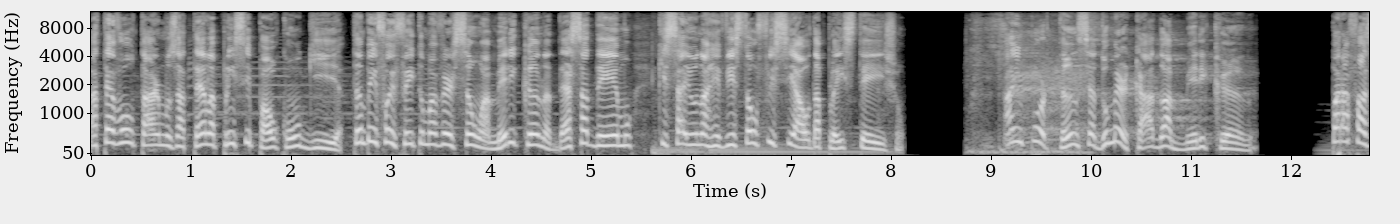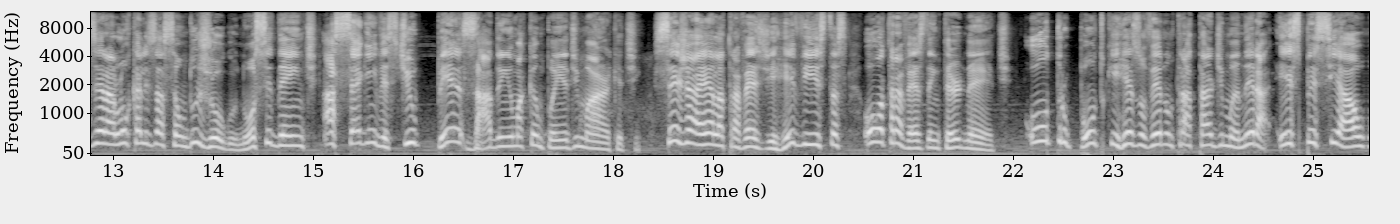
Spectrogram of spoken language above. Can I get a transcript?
até voltarmos à tela principal com o guia. Também foi feita uma versão americana dessa demo, que saiu na revista oficial da Playstation. A importância do mercado americano. Para fazer a localização do jogo no ocidente, a SEGA investiu pesado em uma campanha de marketing, seja ela através de revistas ou através da internet. Outro ponto que resolveram tratar de maneira especial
